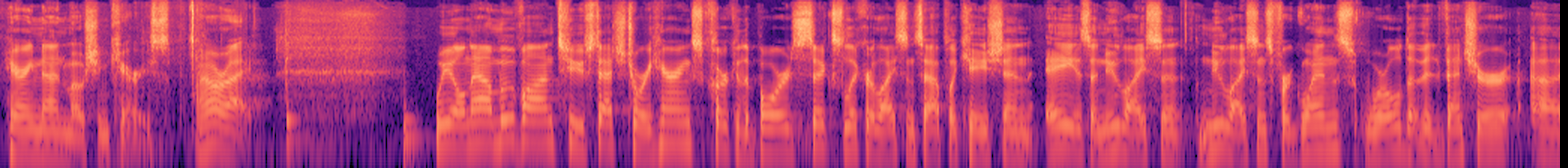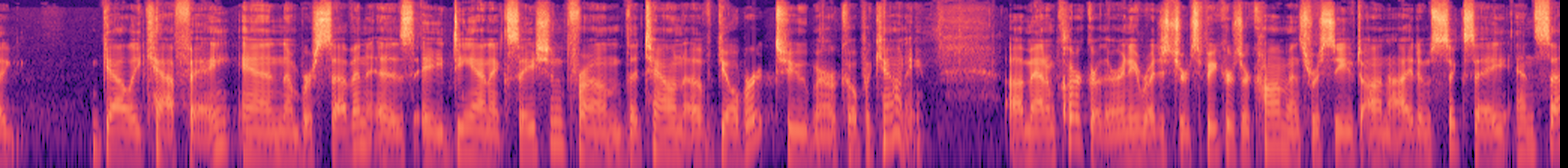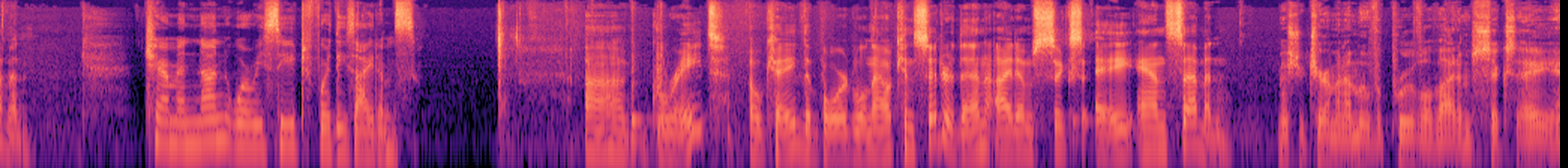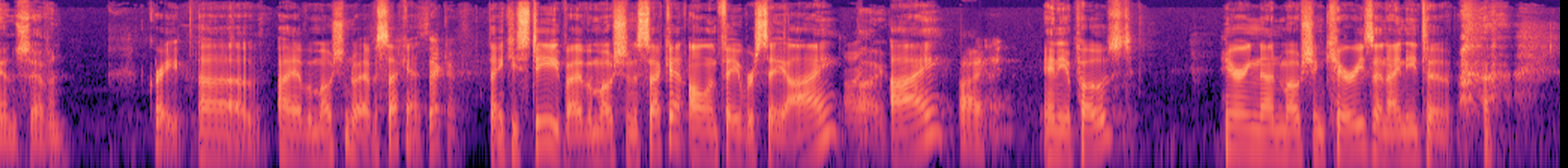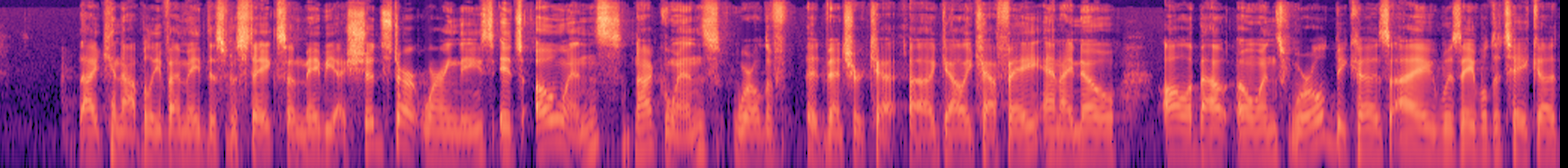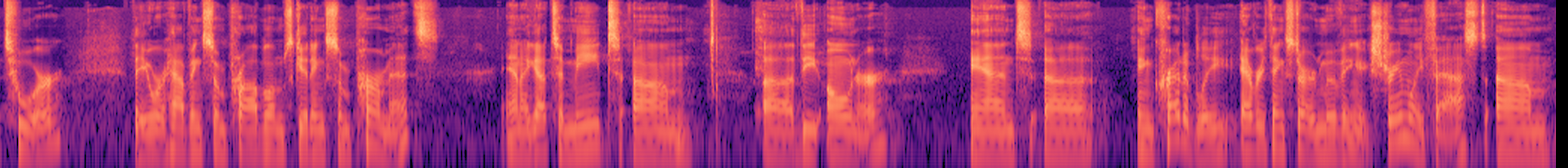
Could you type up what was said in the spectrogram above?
Hearing none, motion carries. All right. We'll now move on to statutory hearings. Clerk of the Board, six liquor license application. A is a new license, new license for Gwen's World of Adventure uh, Galley Cafe. And number seven is a de-annexation from the town of Gilbert to Maricopa County. Uh, Madam Clerk, are there any registered speakers or comments received on items 6A and 7? Chairman, none were received for these items. Uh, Great. Okay, the board will now consider then items 6A and 7. Mr. Chairman, I move approval of items 6A and 7. Great. Uh, I have a motion. Do I have a second? Second. Thank you, Steve. I have a motion, a second. All in favor, say aye. Aye. Aye. Aye. Any opposed? Hearing none, motion carries, and I need to, I cannot believe I made this mistake, so maybe I should start wearing these. It's Owen's, not Gwen's, World of Adventure Ca- uh, Galley Cafe, and I know all about Owen's World because I was able to take a tour. They were having some problems getting some permits, and I got to meet um, uh, the owner, and uh, incredibly, everything started moving extremely fast. Um,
